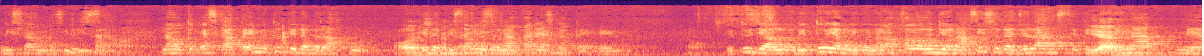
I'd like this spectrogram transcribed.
bisa masih bisa, Bisa. nah untuk SKTM itu tidak berlaku Oh, tidak bisa SKTM. menggunakan SKTM Itu jalur itu yang digunakan. Kalau zonasi sudah jelas titik Iya. koordinat ya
